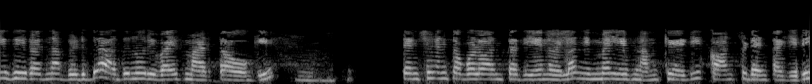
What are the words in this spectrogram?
ಈಸಿ ಇರೋದ್ನ ಬಿಡದೆ ಅದನ್ನು ರಿವೈಸ್ ಮಾಡ್ತಾ ಹೋಗಿ. ಟೆನ್ಷನ್ ತಗೊಳ್ಳೋ ಅಂತದ್ ಏನು ಇಲ್ಲ. ನಿಮ್ಮಲ್ಲಿ ನೀವ್ ನಂಬಿಕೆ ಇಡಿ ಕಾನ್ಫಿಡೆಂಟ್ ಆಗಿರಿ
